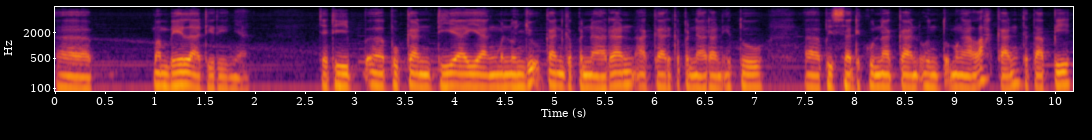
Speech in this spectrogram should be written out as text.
uh, membela dirinya. Jadi uh, bukan dia yang menunjukkan kebenaran agar kebenaran itu uh, bisa digunakan untuk mengalahkan, tetapi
